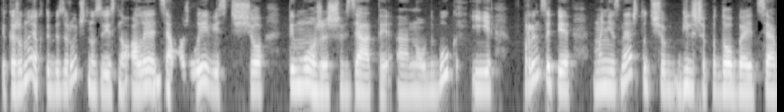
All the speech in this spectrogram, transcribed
Я кажу: ну як тобі зручно, звісно, але ця можливість, що ти можеш взяти е, ноутбук, і в принципі, мені знаєш, тут що більше подобається.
